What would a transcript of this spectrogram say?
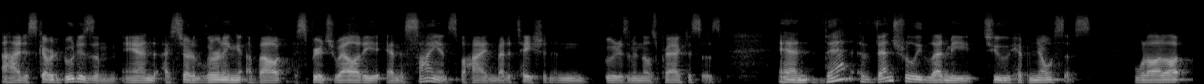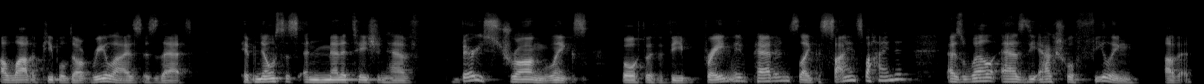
I discovered Buddhism and I started learning about the spirituality and the science behind meditation and Buddhism and those practices. And that eventually led me to hypnosis. What a lot, a lot of people don't realize is that hypnosis and meditation have very strong links, both with the brainwave patterns, like the science behind it, as well as the actual feeling of it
